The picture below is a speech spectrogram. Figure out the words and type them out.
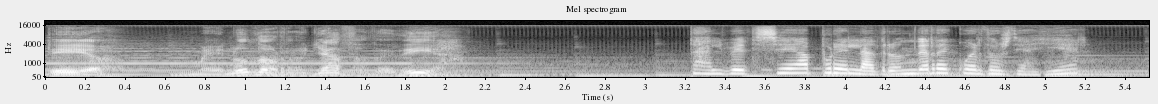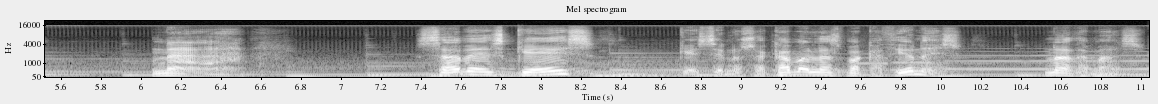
Tío, menudo rollazo de día. Tal vez sea por el ladrón de recuerdos de ayer. Nah. ¿Sabes qué es? Que se nos acaban las vacaciones. Nada más.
